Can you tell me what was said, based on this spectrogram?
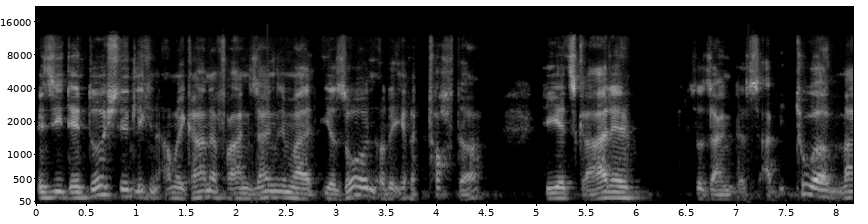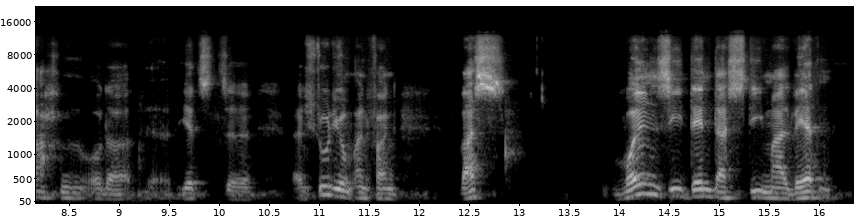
wenn Sie den durchschnittlichen Amerikaner fragen, sagen Sie mal, Ihr Sohn oder Ihre Tochter, die jetzt gerade sozusagen das Abitur machen oder äh, jetzt äh, ein Studium anfangen. Was wollen Sie denn, dass die mal werden?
